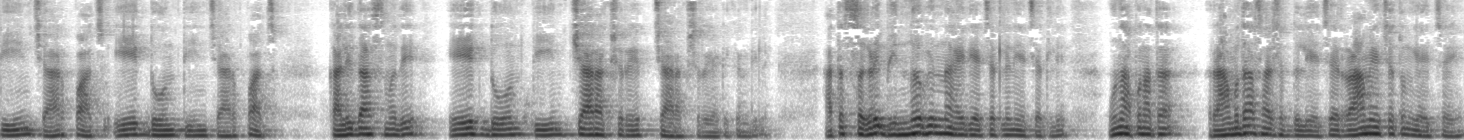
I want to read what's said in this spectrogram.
तीन चार पाच एक दोन तीन चार पाच कालिदासमध्ये एक दोन तीन चार अक्षर आहेत चार अक्षर या ठिकाणी दिले. आता सगळे भिन्न भिन्न आहेत याच्यातले आणि याच्यातले. म्हणून आपण आता रामदास हा शब्द लिहायचा आहे राम याच्यातून घ्यायचा आहे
